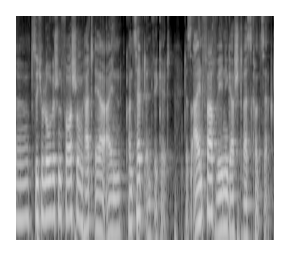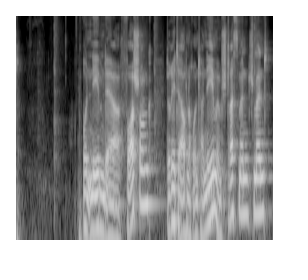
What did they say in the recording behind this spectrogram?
äh, psychologischen Forschung hat er ein Konzept entwickelt, das einfach weniger Stresskonzept. Und neben der Forschung berät er auch noch Unternehmen im Stressmanagement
